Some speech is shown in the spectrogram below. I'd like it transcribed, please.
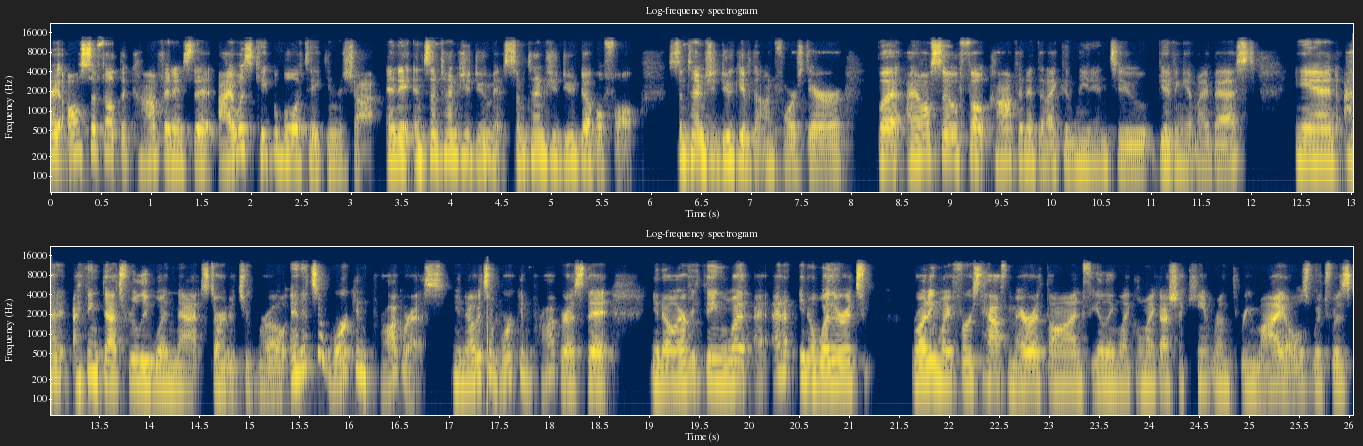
I also felt the confidence that I was capable of taking the shot. And it, and sometimes you do miss, sometimes you do double fault, sometimes you do give the unforced error. But I also felt confident that I could lean into giving it my best. And I, I think that's really when that started to grow. And it's a work in progress. You know, it's a mm-hmm. work in progress that, you know, everything, what I, I don't, you know, whether it's running my first half marathon feeling like oh my gosh i can't run three miles which was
